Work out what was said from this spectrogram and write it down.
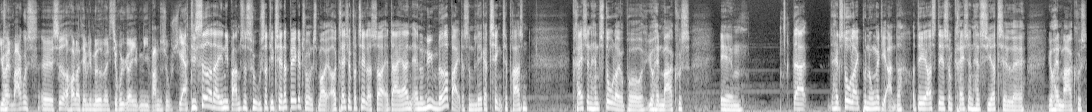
Johan Markus øh, sidder og holder et hemmeligt møde, hvor de ryger i den i Bamses hus. Ja, de sidder derinde i Bamses hus, og de tænder begge to en smøg. Og Christian fortæller så, at der er en anonym medarbejder, som lægger ting til pressen. Christian, han stoler jo på Johan Markus. Øhm, der, han stoler ikke på nogen af de andre. Og det er også det, som Christian han siger til øh, Johan Markus.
